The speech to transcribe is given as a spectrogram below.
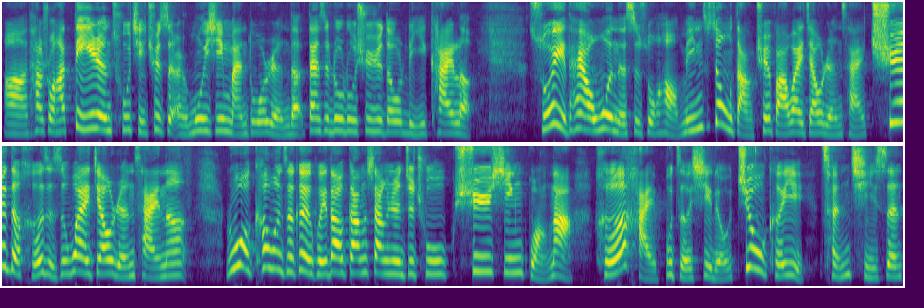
啊，他说他第一任初期确实耳目一新，蛮多人的，但是陆陆续续都离开了。所以他要问的是说，哈，民众党缺乏外交人才，缺的何止是外交人才呢？如果柯文哲可以回到刚上任之初，虚心广纳，河海不择细流，就可以成其身，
